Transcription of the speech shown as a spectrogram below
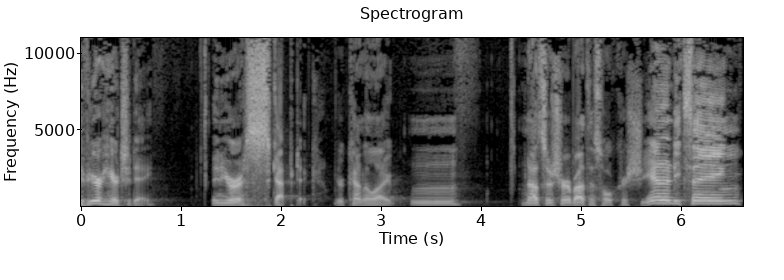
If you're here today and you're a skeptic, you're kind of like, mm, I'm not so sure about this whole Christianity thing.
